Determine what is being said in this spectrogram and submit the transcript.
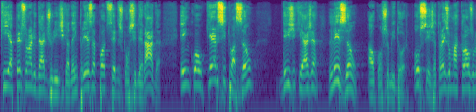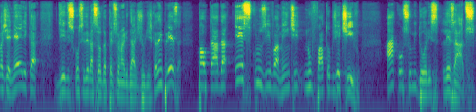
que a personalidade jurídica da empresa pode ser desconsiderada em qualquer situação, desde que haja lesão ao consumidor. Ou seja, traz uma cláusula genérica de desconsideração da personalidade jurídica da empresa, pautada exclusivamente num fato objetivo. Há consumidores lesados.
